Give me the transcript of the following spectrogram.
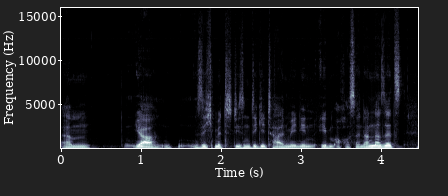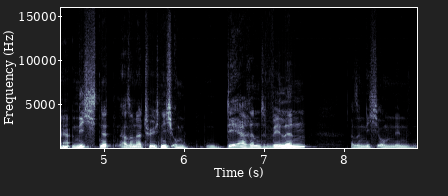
ähm, ja, sich mit diesen digitalen Medien eben auch auseinandersetzt. Ja. Nicht, also natürlich nicht um deren Willen, also nicht um den,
